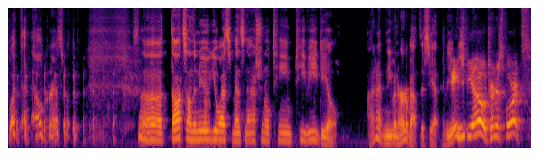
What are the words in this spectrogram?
what the hell, Chris? What the... Uh, thoughts on the new U.S. men's national team TV deal? I haven't even heard about this yet. Have you? Pete? HBO, Turner Sports.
